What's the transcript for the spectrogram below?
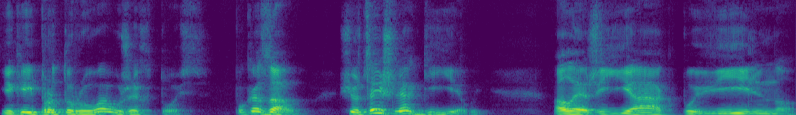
який проторував уже хтось. Показав, що цей шлях дієвий. Але ж як повільно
